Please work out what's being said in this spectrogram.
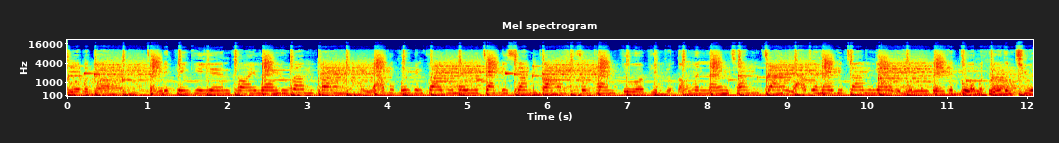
ตัวประกอบทำได้เพียงแค่ยืนคอยมองอยู่ร่ำไป วพวกมึงเป็นใครกูไม่รู้จักด้วยซ้ำไปสำคัญตัวผิดก็ต้องมานั่งช้ำใจ แล้วจะให้กูทำไงก็มึงมันเป็นแค่ตัวมันระกหัวอตั้งเชื้อ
